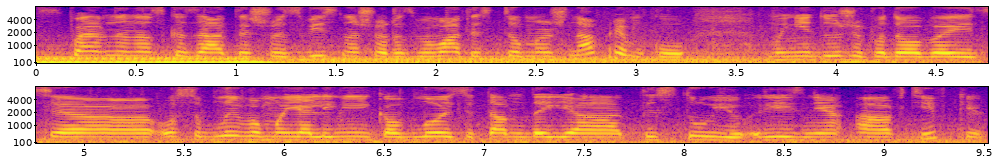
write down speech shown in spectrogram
впевнено сказати, що звісно, що розвиватись в тому ж напрямку мені дуже подобається, особливо моя лінійка в блозі, там де я тестую різні автівки.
